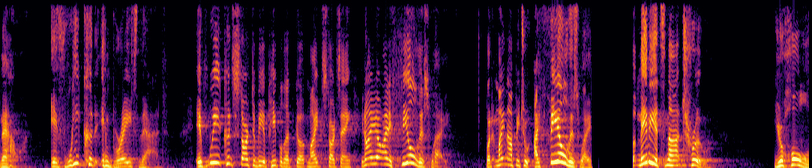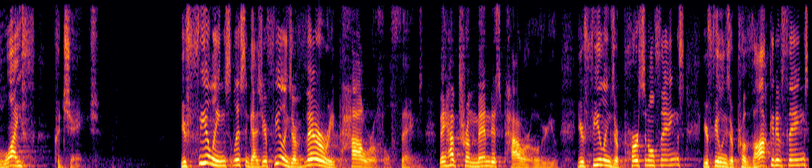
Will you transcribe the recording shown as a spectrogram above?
Now, if we could embrace that, if we could start to be a people that go, might start saying, you know, I, I feel this way, but it might not be true. I feel this way, but maybe it's not true. Your whole life could change. Your feelings, listen, guys, your feelings are very powerful things. They have tremendous power over you. Your feelings are personal things. Your feelings are provocative things.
